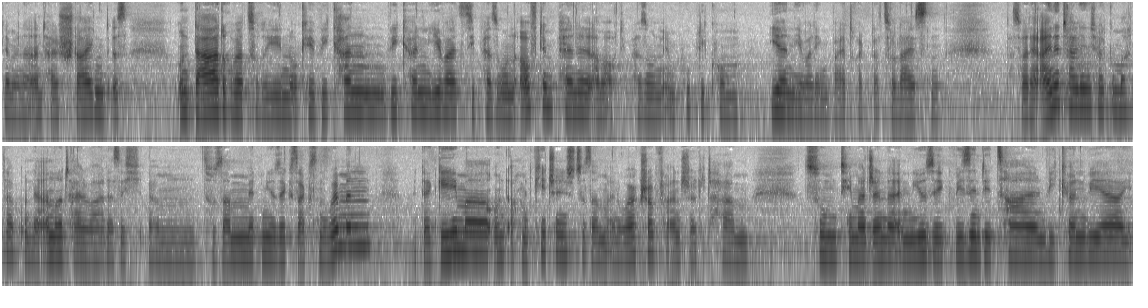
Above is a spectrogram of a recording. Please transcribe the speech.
der Männeranteil steigend ist und darüber zu reden, okay, wie, kann, wie können jeweils die Personen auf dem Panel, aber auch die Personen im Publikum ihren jeweiligen Beitrag dazu leisten. Das war der eine Teil, den ich heute gemacht habe. Und der andere Teil war, dass ich ähm, zusammen mit Music Sachsen Women, mit der GEMA und auch mit Keychange zusammen einen Workshop veranstaltet haben zum Thema Gender in Music. Wie sind die Zahlen? Wie können wir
